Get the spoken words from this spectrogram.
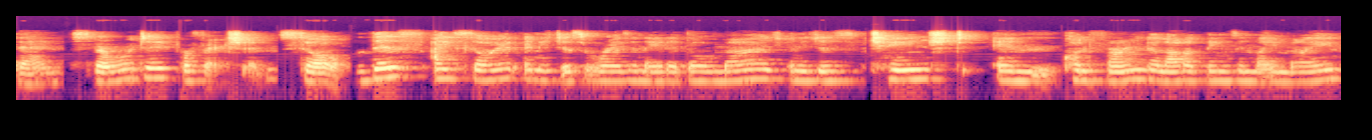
than sporadic perfection. So this I saw it and it just resonated so much and it just changed and confirmed a lot of things in my mind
